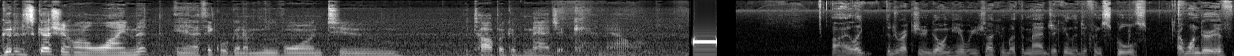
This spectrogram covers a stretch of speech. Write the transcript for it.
good discussion on alignment, and I think we're going to move on to the topic of magic now. I like the direction you're going here when you're talking about the magic and the different schools. I wonder if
